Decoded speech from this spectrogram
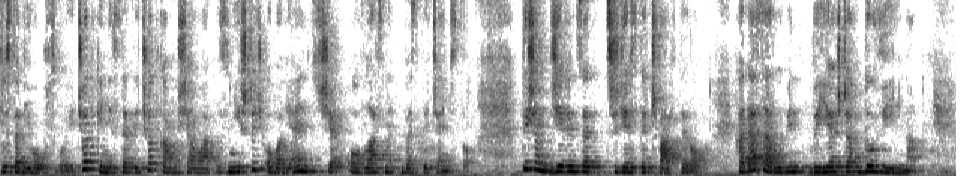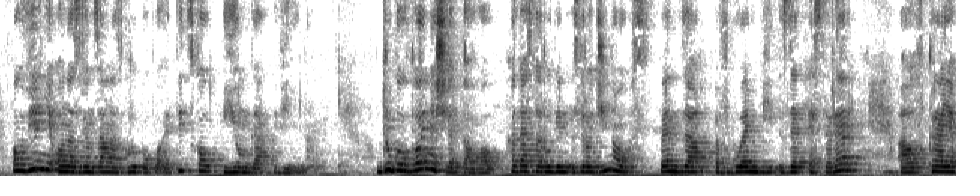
zostawiła u swojej ciotki. Niestety ciotka musiała zniszczyć, obawiając się o własne bezpieczeństwo. 1934 rok. Hadasa Rubin wyjeżdża do Wilna. O Wilnie ona związana z grupą poetycką Junga Wilna. Drugą wojnę światową Hadasa Rubin z rodziną spędza w głębi ZSRR w krajach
